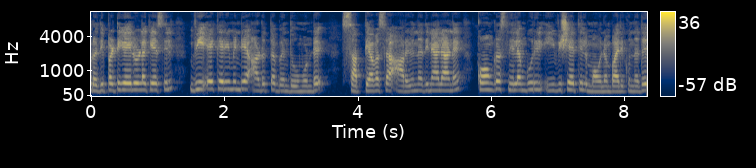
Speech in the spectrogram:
പ്രതിപട്ടികയിലുള്ള കേസിൽ വി എ കരീമിന്റെ അടുത്ത ബന്ധുവുമുണ്ട്. സത്യാവസ്ഥ അറിയുന്നതിനാലാണ് കോൺഗ്രസ് നിലമ്പൂരിൽ ഈ വിഷയത്തിൽ മൗനം പാലിക്കുന്നത്.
